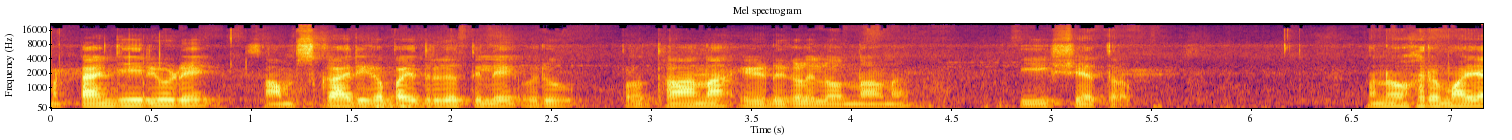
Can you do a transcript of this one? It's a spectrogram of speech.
മട്ടാഞ്ചേരിയുടെ സാംസ്കാരിക പൈതൃകത്തിലെ ഒരു പ്രധാന ഏടുകളിലൊന്നാണ് ഈ ക്ഷേത്രം. മനോഹരമായ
